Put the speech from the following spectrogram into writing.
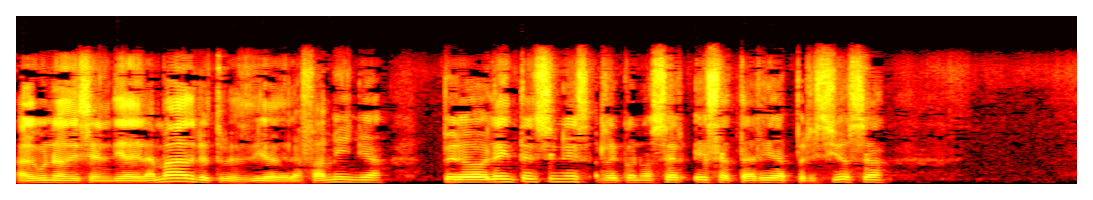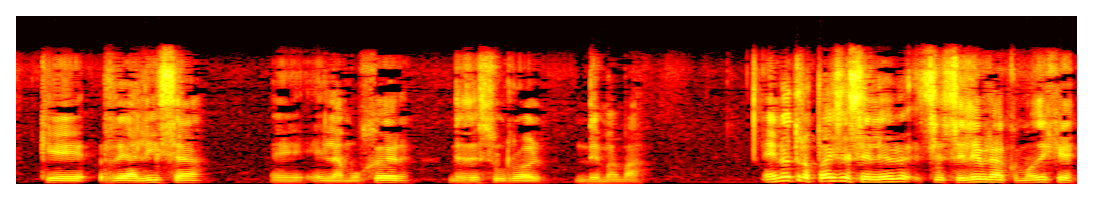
Algunos dicen el Día de la Madre, otros el Día de la Familia, pero la intención es reconocer esa tarea preciosa que realiza eh, la mujer desde su rol de mamá. En otros países se celebra, como dije,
